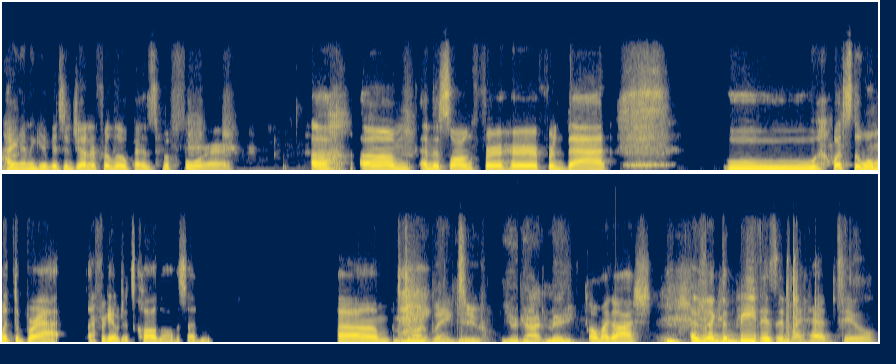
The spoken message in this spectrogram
How are you gonna give it to Jennifer Lopez before? Ugh, um, and the song for her for that. Ooh, what's the one with Da Brat? I forget what it's called all of a sudden. Um, I'm drawing a dang. blank too. You got me. oh my gosh, it's like the beat is in my head too.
